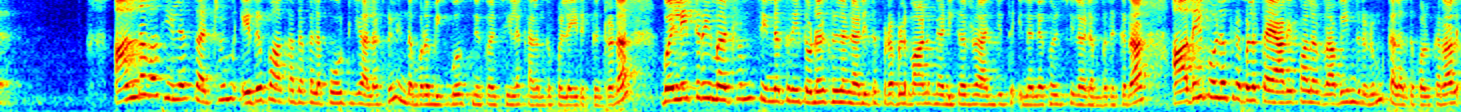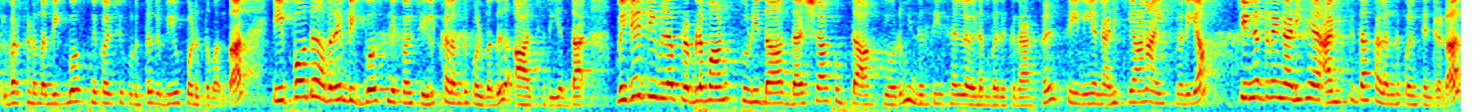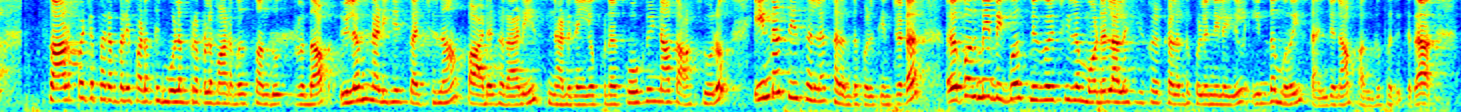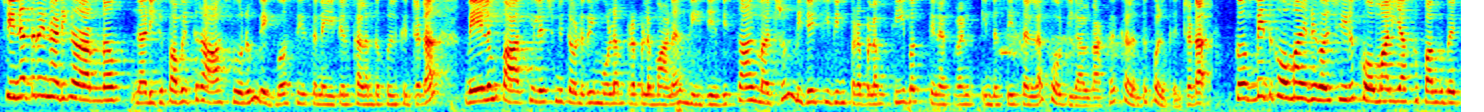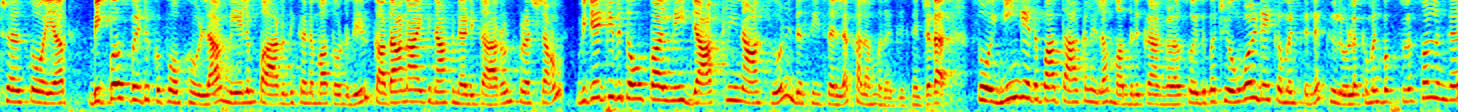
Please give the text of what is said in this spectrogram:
அந்த வகையில சற்றும் எதிர்பார்க்காத பல போட்டியாளர்கள் இந்த முறை பிக் பாஸ் நிகழ்ச்சியில கலந்து கொள்ள இருக்கின்றனர். வெள்ளித்திரை மற்றும் சின்னத்திரை தொடர்களில் நடித்த பிரபலமான நடிகர் ரஞ்சித் இந்த நிகழ்ச்சியில் இடம்பெறுகிறார். அதே போல பிரபல தயாரிப்பாளர் ரவீந்திரனும் கலந்து கொள்கிறார். இவர் கடந்த பிக் பாஸ் நிகழ்ச்சி குறித்து ரிவ்யூ கொடுத்து வந்தார். இப்போது அவரே பிக் பாஸ் நிகழ்ச்சியில் கலந்து கொள்வது ஆச்சரியம்தான் விஜய் டிவில பிரபலமான சுடிதா தர்ஷா குப்தா ஆகியோரும் இந்த சீசன்ல இடம்பெறுகிறார்கள். சீனியர் நடிகையான ஐஸ்வர்யா சின்னத்திரை நடிகை அன்சிதா கலந்து கொள்கின்றனர். சார்பட்ட பரம்பரை படத்தின் மூலம் பிரபலமானவர் சந்தோஷ் பிரதாப் இளம் நடிகை சச்சனா பாடகர் அனீஸ் நடன இயக்குனர் கோகில்நாத் ஆகியோரும் இந்த சீசன்ல கலந்து கொள்கின்றனர். எப்போதுமே பிக் பாஸ் நிகழ்ச்சியில மாடல் அழகிகள் கலந்து கொள்ளும் நிலையில் இந்த முறை சஞ்சனா பங்கு பெறுகிறார். சின்னத்திரை நடிகர் அர்ணவ் நடிகை பவித்ரா ஆகியோரும் பிக் பாஸ் சீசன் எயிட்டில் கலந்து கொள்கின்றனர். மேலும் பாக்கியலட்சுமி தொடரின் மூலம் பிரபலமான விஜய் விசால் மற்றும் விஜய் டிவியின் பிரபலம் தீபக் தினகரன் இந்த சீசன்ல போட்டியாளராக கலந்து கொள்கின்றனர். குக் வித் கோமாளி நிகழ்ச்சியில் கோமாளியாக பங்கு பெற்ற சோயா பிக் பாஸ் வீட்டுக்கு போக உள்ளார் மேலும் பாரதி கண்ணம்மா தொடரில் கதாநாயகனாக நடித்த அருண் பிரசாந்த் விஜய் டிவி தொகுப்பாளினி ஜாக்லின் ஆகியோர் இந்த சீசன்ல களமிறங்குகின்றனர். சோ நீங்க எதிர்பார்த்த ஆக்கள் எல்லாம் வந்திருக்கிறாங்களா? சோ இது பற்றி உங்களுடைய கமெண்ட்ஸ் என்ன? கீழே உள்ள கமெண்ட் பாக்ஸ்ல சொல்லுங்க.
